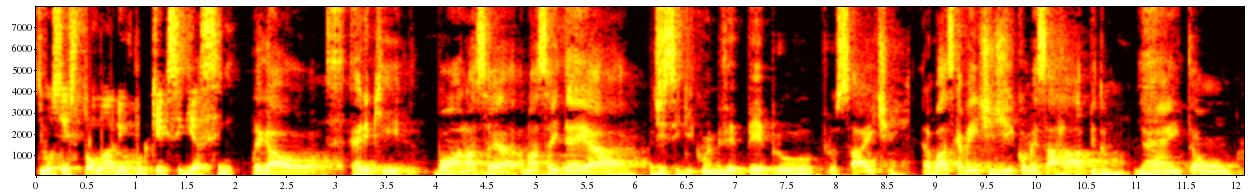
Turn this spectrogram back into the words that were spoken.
que vocês tomaram e o porquê de seguir assim. Legal, Eric. Bom, a nossa, a nossa ideia de seguir com MVP para o site era basicamente de começar rápido, né? Então,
